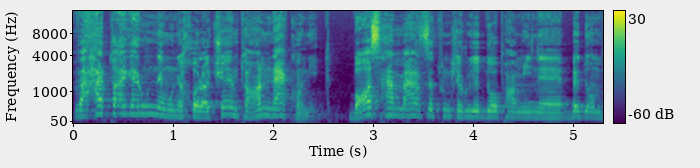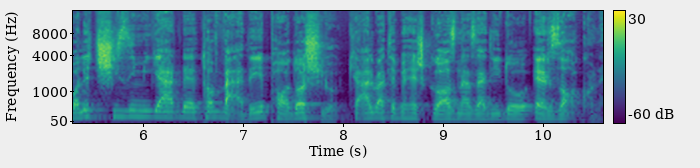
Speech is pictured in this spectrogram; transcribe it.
و حتی اگر اون نمونه خوراکی امتحان نکنید باز هم مغزتون که روی دوپامینه به دنبال چیزی میگرده تا وعده پاداشی رو که البته بهش گاز نزدید و ارضا کنه.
